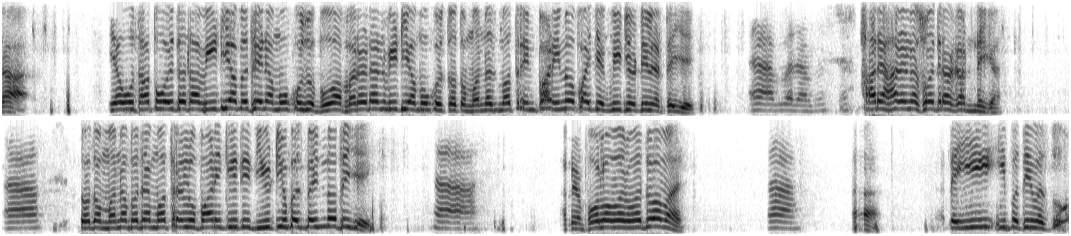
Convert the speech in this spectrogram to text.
ના. એવું થતું હોય તો આ વીડિયો બધાને મૂકું છું. ભુવા ભરડાને વીડિયો મૂકું છું તો મને જ મતરીને પાણી ન પાઈ દે વીડિયો ડિલીટ થઈ જાય. હા બરાબર હારે હારે ના સોતરા કાઢ નાખ્યા. હા. તો તો મને બધા મથરેલું પાણી પીતી યુટ્યુબ જ બંધ ન થઈ જાય. હા. આપણે ફોલોવર વધવામાં હા. હા. એટલે ઈ ઈ બધી વસ્તુ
